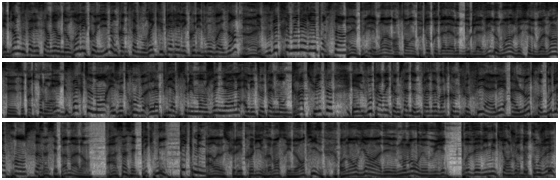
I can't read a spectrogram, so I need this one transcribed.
Eh bien, vous allez servir de relais colis. Donc, comme ça, vous récupérez les colis de vos voisins. Ah ouais. Et vous êtes rémunéré pour ça. Ah, et puis et moi en ce temps plutôt que d'aller à l'autre bout de la ville, au moins je vais chez le voisin, c'est c'est pas trop loin. Exactement, et je trouve l'appli absolument géniale. Elle est totalement gratuite et elle vous permet comme ça de ne pas avoir comme Flofli à aller à l'autre bout de la France. Ça c'est pas mal hein. Ah ça c'est pick me. Pick me. Ah ouais parce que les colis vraiment c'est une hantise. On en vient à des moments où on est obligé de poser limite sur un jour de congé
